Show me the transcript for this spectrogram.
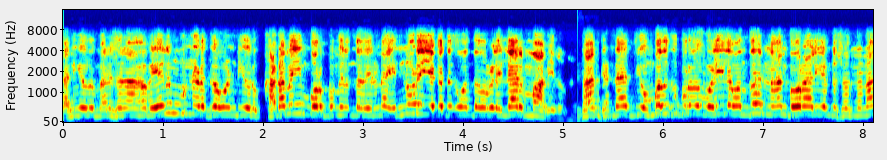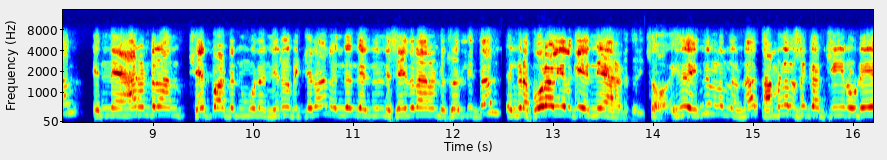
தனியொரு மனுஷனாக வேணும் முன்னெடுக்க வேண்டிய ஒரு கடமையும் பொறுப்பும் இருந்தது என்ன என்னோட இயக்கத்துக்கு வந்தவர்கள் எல்லாரும் மாவீரர்கள். நான் ரெண்டாயிரத்தி ஒன்பதுக்கு பிறகு வெளியில வந்த நான் போராளி என்று சொன்னான் என்னை யார் என்று நான் செயற்பாட்டின் மூலம் நிரூபிச்சனால் எங்கெங்க என்ன செய்தனார் என்று சொல்லித்தான் எங்கட போராளிகளுக்கு என்ன யார் தெரியும் இது என்ன நடந்ததுன்னா தமிழரசு கட்சியினுடைய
